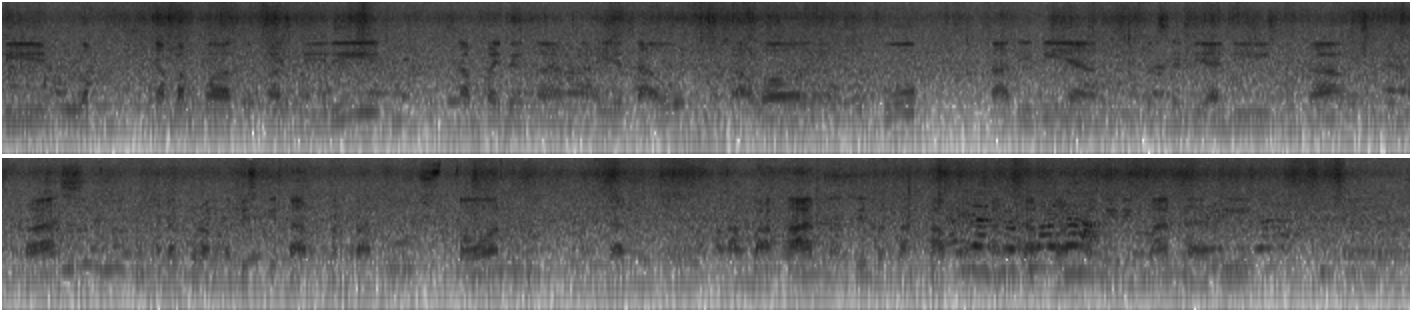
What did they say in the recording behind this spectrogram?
Di Bulog cabang Kuala Tungkal sendiri sampai dengan akhir tahun insya Allah cukup. Saat ini yang tersedia di gudang untuk beras ada kurang lebih sekitar 600 ton. Dan untuk tambahan nanti bertahap akan pengiriman dari eh,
